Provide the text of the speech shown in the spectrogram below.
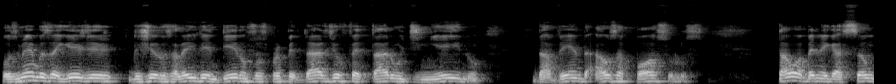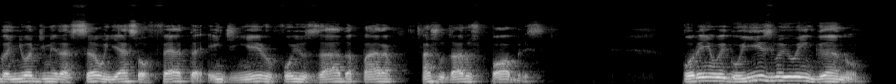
Os membros da igreja de Jerusalém venderam suas propriedades e ofertaram o dinheiro da venda aos apóstolos. Tal abnegação ganhou admiração e essa oferta em dinheiro foi usada para ajudar os pobres. Porém, o egoísmo e o engano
